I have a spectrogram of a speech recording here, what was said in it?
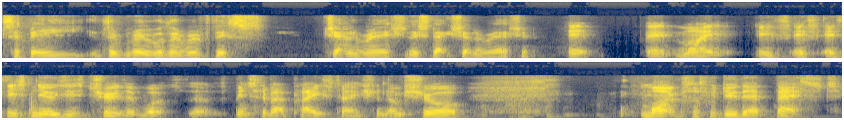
to be the ruler of this generation, this next generation? it it might if if if this news is true that what's been said about PlayStation, I'm sure Microsoft will do their best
